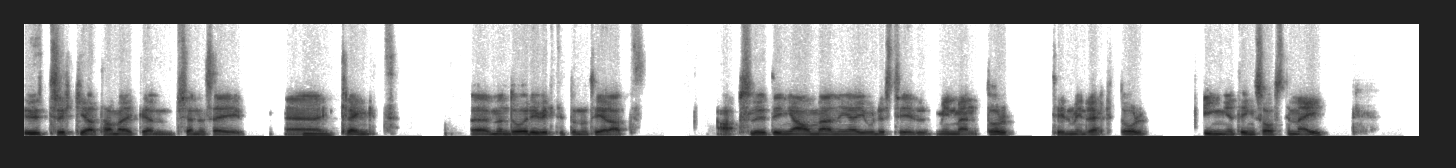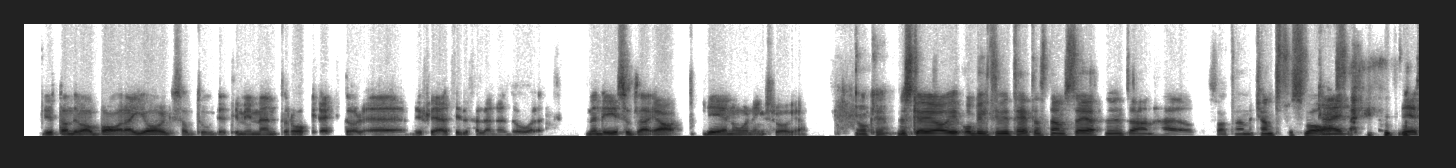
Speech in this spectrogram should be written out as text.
uttrycker att han verkligen känner sig eh, mm. kränkt. Eh, men då är det viktigt att notera att absolut inga anmälningar gjordes till min mentor, till min rektor. Ingenting sades till mig, utan det var bara jag som tog det till min mentor och rektor eh, vid flera tillfällen under året. Men det är som sagt, ja, det är en ordningsfråga. Okej, okay. nu ska jag i objektivitetens namn säga att nu är inte han här, så att han kan inte försvara nej, sig. Det är,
